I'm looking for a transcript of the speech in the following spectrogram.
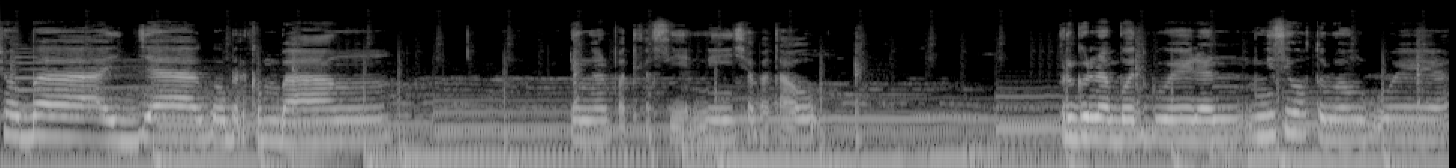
coba aja gue berkembang dengan podcast ini siapa tahu berguna buat gue dan mengisi waktu luang gue ya.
